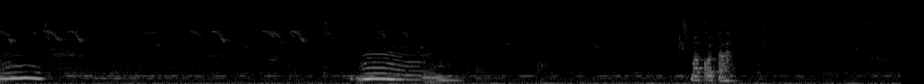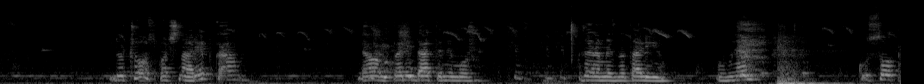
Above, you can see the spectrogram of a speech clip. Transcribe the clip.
М. М. Смакота. До чого смачна рибка? Я вам передати не можу. Зараз ми з Наталією вмнемо кусок.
